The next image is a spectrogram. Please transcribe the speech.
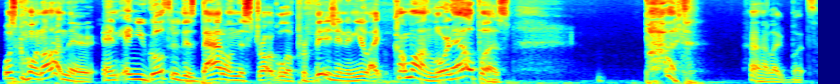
What's going on there? And and you go through this battle and this struggle of provision, and you're like, "Come on, Lord, help us." But I like butts.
